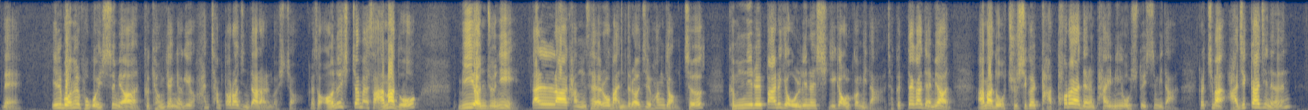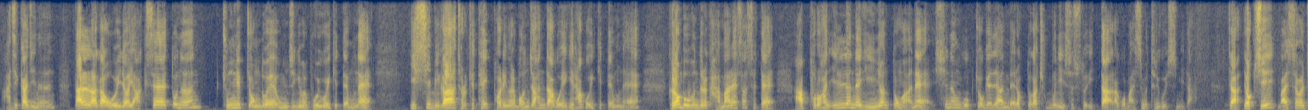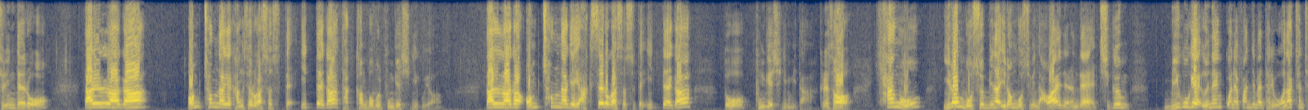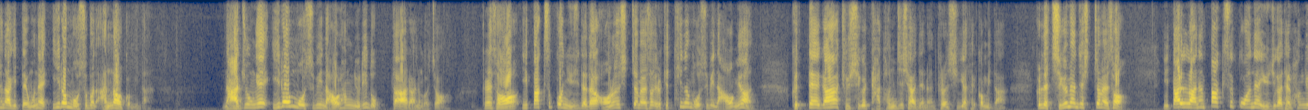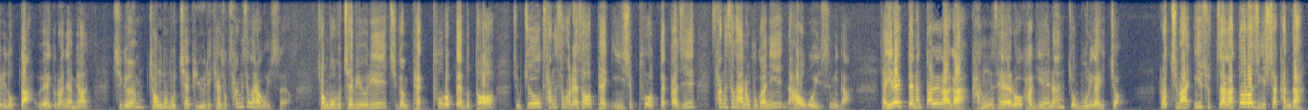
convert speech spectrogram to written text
네, 일본을 보고 있으면 그 경쟁력이 한참 떨어진다라는 것이죠. 그래서 어느 시점에서 아마도 미 연준이 달러 강세로 만들어질 환경, 즉 금리를 빠르게 올리는 시기가 올 겁니다. 자, 그때가 되면 아마도 주식을 다 털어야 되는 타이밍이 올 수도 있습니다. 그렇지만 아직까지는 아직까지는 달러가 오히려 약세 또는 중립 정도의 움직임을 보이고 있기 때문에 ECB가 저렇게 테이퍼링을 먼저 한다고 얘기를 하고 있기 때문에 그런 부분들을 감안했었을 때 앞으로 한 1년 내지 2년 동안에 신흥국 쪽에 대한 매력도가 충분히 있을 수도 있다라고 말씀을 드리고 있습니다. 자, 역시 말씀을 드린 대로 달러가 엄청나게 강세로 갔었을 때 이때가 닷컴버블 붕괴 시기고요. 달러가 엄청나게 약세로 갔었을 때 이때가 또 붕괴 시기입니다. 그래서 향후 이런 모습이나 이런 모습이 나와야 되는데 지금 미국의 은행권의 펀드멘탈이 워낙 튼튼하기 때문에 이런 모습은 안 나올 겁니다. 나중에 이런 모습이 나올 확률이 높다라는 거죠. 그래서 이 박스권이 유지되다가 어느 시점에서 이렇게 튀는 모습이 나오면 그때가 주식을 다 던지셔야 되는 그런 시기가 될 겁니다. 그런데 지금 현재 시점에서 이 달러는 박스권에 유지가 될 확률이 높다. 왜 그러냐면 지금 정부 부채 비율이 계속 상승을 하고 있어요. 정부 부채 비율이 지금 100%대부터 지금 쭉 상승을 해서 120%대까지 상승하는 구간이 나오고 있습니다. 자, 이럴 때는 달러가 강세로 가기에는 좀 무리가 있죠. 그렇지만 이 숫자가 떨어지기 시작한다.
